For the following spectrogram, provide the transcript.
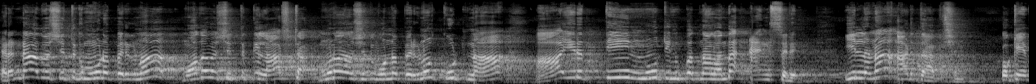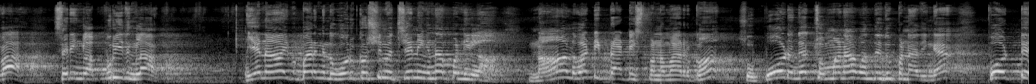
ரெண்டாவது வருஷத்துக்கு மூணு பெருகணும். மொதல் வருஷத்துக்கு லாஸ்ட்டாக மூணாவது வருஷத்துக்கு ஒன்று பெருகணும். கூட்டினா ஆயிரத்தி நூற்றி முப்பத்தி நாலு வந்தால் ஆன்சரு இல்லைன்னா அடுத்த ஆப்ஷன் ஓகேவா சரிங்களா? புரியுதுங்களா? ஏன்னா இப்போ பாருங்க இந்த ஒரு கொஸ்டின் வச்சு நீங்கள் என்ன பண்ணிடலாம்? நாலு வாட்டி ப்ராக்டிஸ் பண்ண மாதிரி இருக்கும். ஸோ போடுங்க சும்மானா வந்து இது பண்ணாதீங்க. போட்டு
